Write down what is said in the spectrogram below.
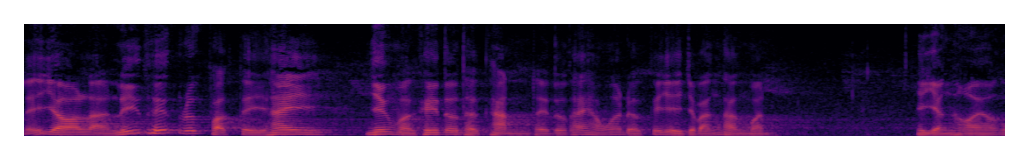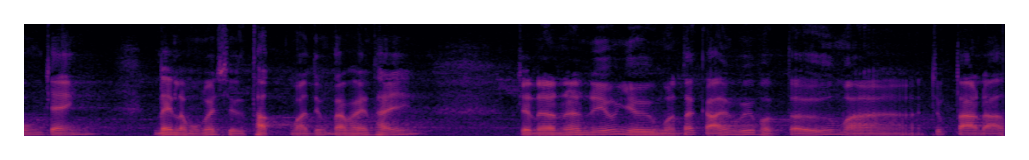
Lý do là lý thuyết Đức Phật thì hay, nhưng mà khi tôi thực hành thì tôi thấy không có được cái gì cho bản thân mình. Thì dần hồi họ cũng chán. Đây là một cái sự thật mà chúng ta phải thấy cho nên nếu như mà tất cả quý phật tử mà chúng ta đã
